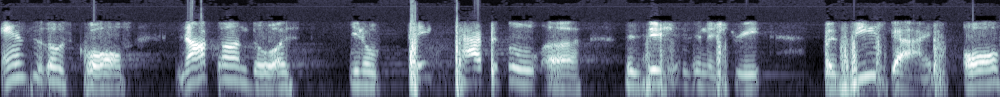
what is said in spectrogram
answer those calls, knock on doors, you know, take tactical uh, positions in the street. But these guys all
